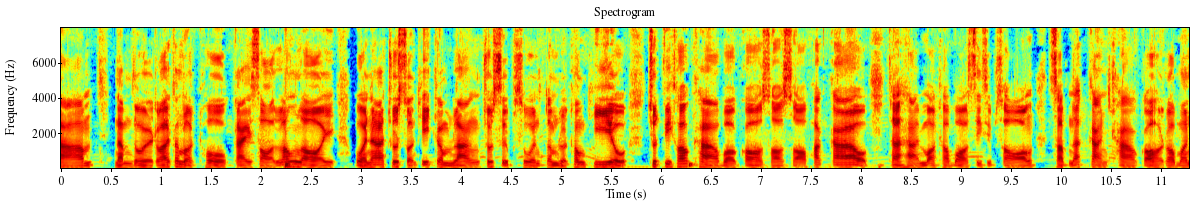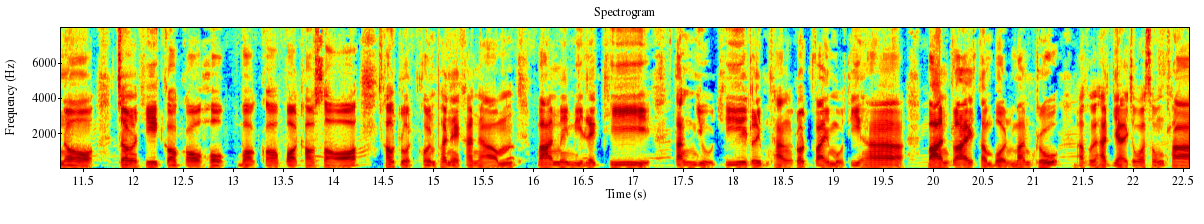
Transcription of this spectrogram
43 นำโดยร้อยตำรวจโทไกรสอนล่องลอย หัวหน้าชุดส่วนที่กำลังชุดสืบสวนตำรวจท่องเที่ยว ชุดวิเคราะห์ข่าวบกสสภาค9ทหารมทบ 42 สำนักการข่าวกรมน เจ้าหน้าที่กก 6 บกปทศ เข้าตรวจค้นภายในขนำบ้านไม่มีเลขที่ ตั้งอยู่ที่ริมทางรถไฟหมู่ที่ 5 บ้านไร่ตำบลบ้านพรุอำเภอหัดใหญ่จังหวัดสงขลา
